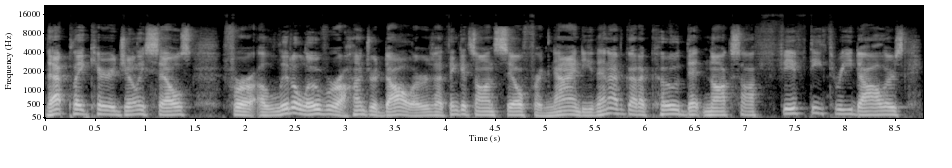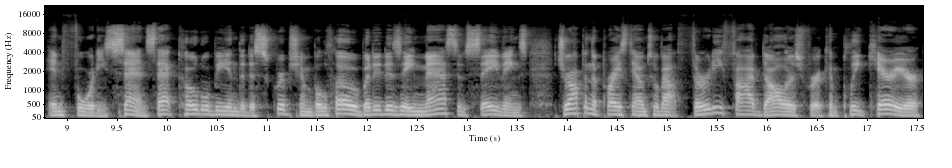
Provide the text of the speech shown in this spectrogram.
That plate carrier generally sells for a little over a $100. I think it's on sale for 90 Then I've got a code that knocks off $53.40. That code will be in the description below, but it is a massive savings, dropping the price down to about $35 for a complete carrier.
